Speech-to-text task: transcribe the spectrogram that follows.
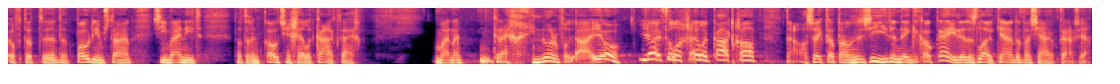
of dat, eh, dat podium staan, zien wij niet dat er een coach een gele kaart krijgt. Maar dan krijgen we enorm van, ja joh, jij hebt al een gele kaart gehad. Nou, als ik dat dan zie, dan denk ik, oké, dat is leuk. Ja, dat was jij ook trouwens, ja.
